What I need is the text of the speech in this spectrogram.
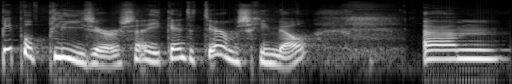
People pleasers. Je kent de term misschien wel. Um,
